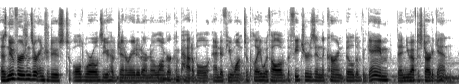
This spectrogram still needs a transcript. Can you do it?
As new versions are introduced, old worlds you have generated are no longer compatible, and if you want to play with all of the features in the current build of the game, then you have to start again.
